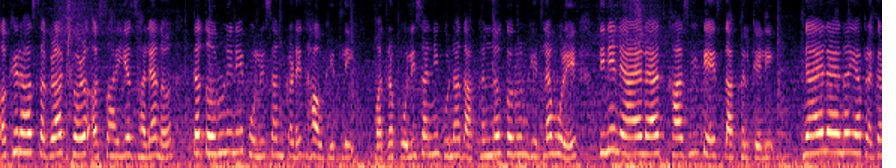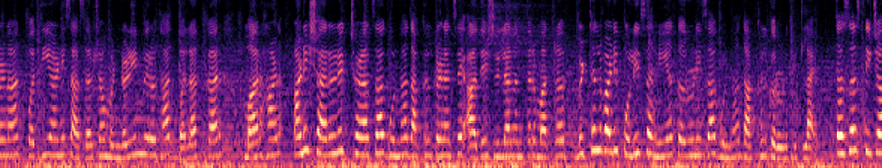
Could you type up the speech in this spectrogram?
अखेर हा सगळा छळ असहाय्य झाल्यानं त्या तरुणीने पोलिसांकडे धाव घेतली. मात्र पोलिसांनी गुन्हा दाखल न करून घेतल्यामुळे तिने न्यायालयात खासगी केस दाखल केली. न्यायालयानं या प्रकरणात पती आणि सासरच्या मंडळींविरोधात बलात्कार मारहाण आणि शारीरिक छळाचा गुन्हा दाखल करण्याचे आदेश दिल्यानंतर मात्र विठ्ठलवाडी पोलिसांनी या तरुणीचा गुन्हा दाखल करून घेतलाय. तसंच तिच्या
